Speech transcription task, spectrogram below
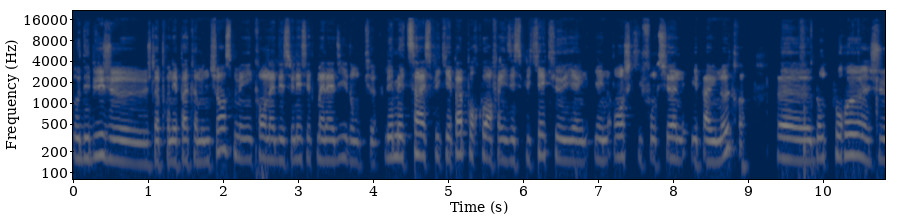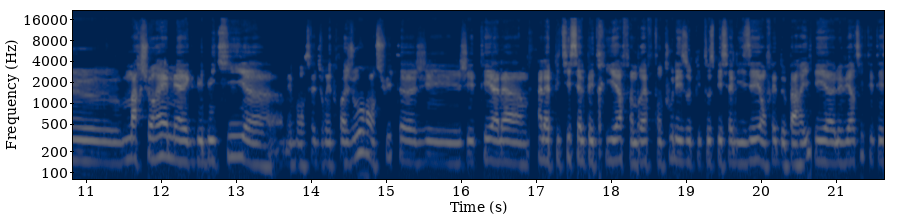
au, début, je ne la prenais pas comme une chance, mais quand on a décelé cette maladie, donc les médecins expliquaient pas pourquoi. Enfin, ils expliquaient qu'il y, y, a une hanche qui fonctionne et pas une autre. Euh, donc pour eux, je marcherais mais avec des béquilles. Euh, mais bon, ça a duré trois jours. Ensuite, euh, j'ai été à la à la Pitié-Salpêtrière. Enfin bref, dans tous les hôpitaux spécialisés en fait de Paris. Et le verdict était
